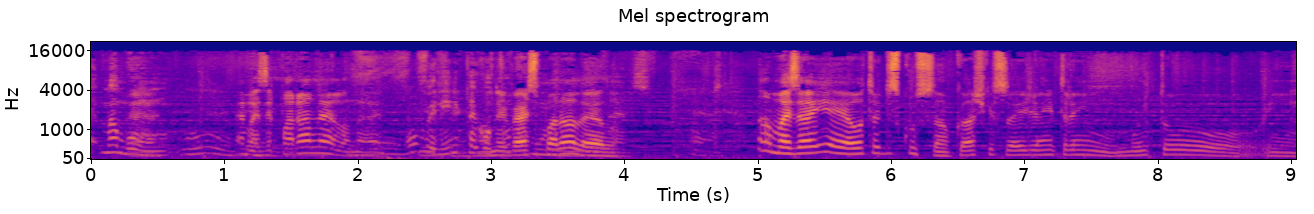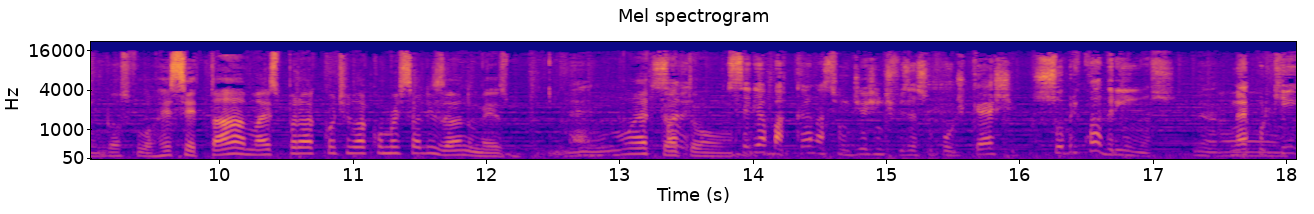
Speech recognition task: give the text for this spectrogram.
é, mas bom, É. o- É, mas é paralelo, né? O Wolverine Enfim, pegou um universo todo mundo no paralelo. universo. Não, mas aí é outra discussão, porque eu acho que isso aí já entra em muito, em, igual você falou, resetar, mas pra continuar comercializando mesmo. É. Não é Sabe, tanto... um- seria bacana se um dia a gente fizesse um podcast sobre quadrinhos, É. né? Porque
